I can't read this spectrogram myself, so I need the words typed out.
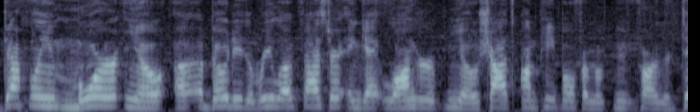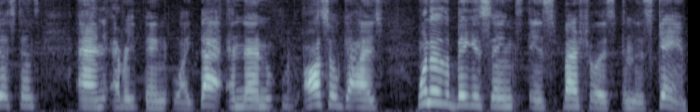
definitely more, you know, uh, ability to reload faster and get longer, you know, shots on people from a farther distance and everything like that. And then also, guys, one of the biggest things is specialists in this game.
